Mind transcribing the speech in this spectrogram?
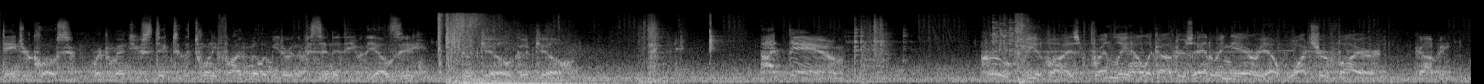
Danger close. Recommend you stick to the 25 millimeter in the vicinity of the LZ. Good kill, good kill. Hot damn! Crew, be advised, friendly helicopters entering the area. Watch your fire. Copy.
